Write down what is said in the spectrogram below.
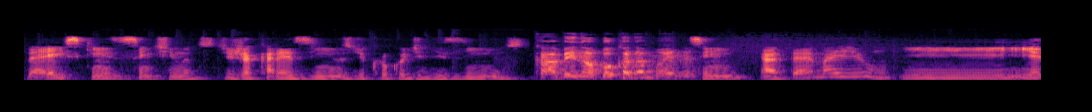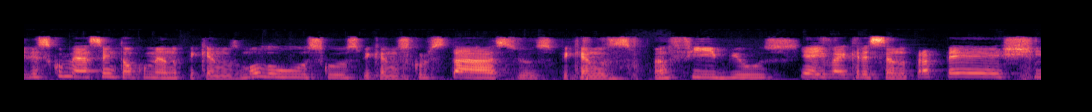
10, 15 centímetros de jacarezinhos, de crocodilizinhos. Cabem na boca da mãe, né? Sim, até mais de um. E, e eles começam então comendo pequenos moluscos, pequenos crustáceos, pequenos anfíbios. E aí vai crescendo para peixe,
